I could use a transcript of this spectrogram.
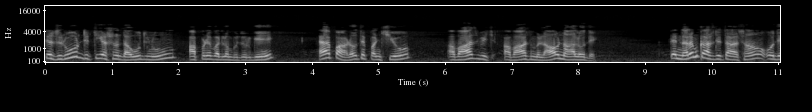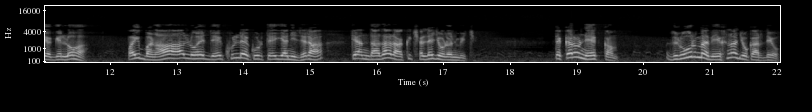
ਤੇ ਜ਼ਰੂਰ ਦਿੱਤੀ ਅਸਾਂ ਦਾਊਦ ਨੂੰ ਆਪਣੇ ਵੱਲੋਂ ਬਜ਼ੁਰਗੀ ਐ ਪਹਾੜੋ ਤੇ ਪੰਛੀਓ ਆਵਾਜ਼ ਵਿੱਚ ਆਵਾਜ਼ ਮਿਲਾਓ ਨਾਲ ਉਹਦੇ ਤੇ ਨਰਮ ਕਰ ਦਿੱਤਾ ਅਸਾਂ ਉਹਦੇ ਅੱਗੇ ਲੋਹਾ ਪਈ ਬਣਾ ਲੋਹੇ ਦੇ ਖੁੱਲੇ ਕੁਰਤੇ ਯਾਨੀ ਜ਼ਰਾ ਤੇ ਅੰਦਾਜ਼ਾ ਰੱਖ ਛੱਲੇ ਜੋੜਨ ਵਿੱਚ ਤੇ ਕਰੋ ਨੇਕ ਕੰਮ। ਜ਼ਰੂਰ ਮੈਂ ਵੇਖਣਾ ਜੋ ਕਰਦੇ ਹੋ।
